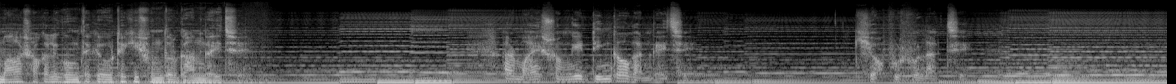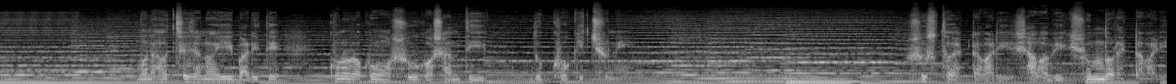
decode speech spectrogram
মা সকালে ঘুম থেকে উঠে কি সুন্দর গান গাইছে। আর মায়ের সঙ্গে ডিঙ্কাও গান গাইছে। কি অপূর্ব লাগছে। মনে হচ্ছে যেন এই বাড়িতে কোনো রকম অসুখ, অশান্তি, দুঃখ কিচ্ছু নেই। সুস্থ একটা বাড়ি, স্বাভাবিক, সুন্দর একটা বাড়ি।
